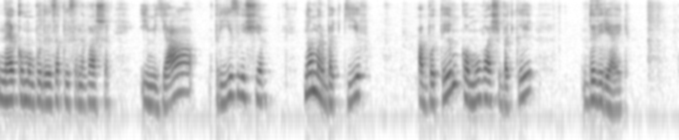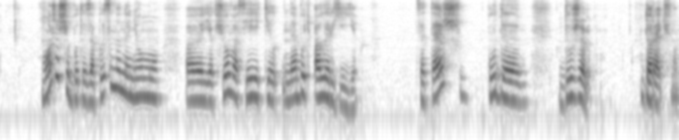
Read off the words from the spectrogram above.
на якому буде записане ваше ім'я, прізвище, номер батьків або тим, кому ваші батьки довіряють. Може ще бути записано на ньому, е, якщо у вас є які-небудь алергії. Це теж буде дуже доречно.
